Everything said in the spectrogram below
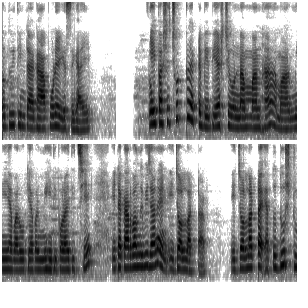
ও দুই তিনটা ঘা পড়ে গেছে গায়ে। এই পাশে ছোট্ট একটা বেবি আসছে, ওর নাম মানহা। আমার মেয়ে আবার ওকে আবার মেহেদি পরাই দিচ্ছে। এটা কার বান্ধবী জানেন? এই জল্লাদটার এই জল্লাদটা এত দুষ্টু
